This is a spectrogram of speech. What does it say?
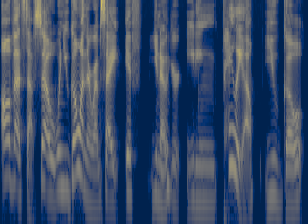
all of that stuff. So when you go on their website, if you know you're eating paleo, you go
